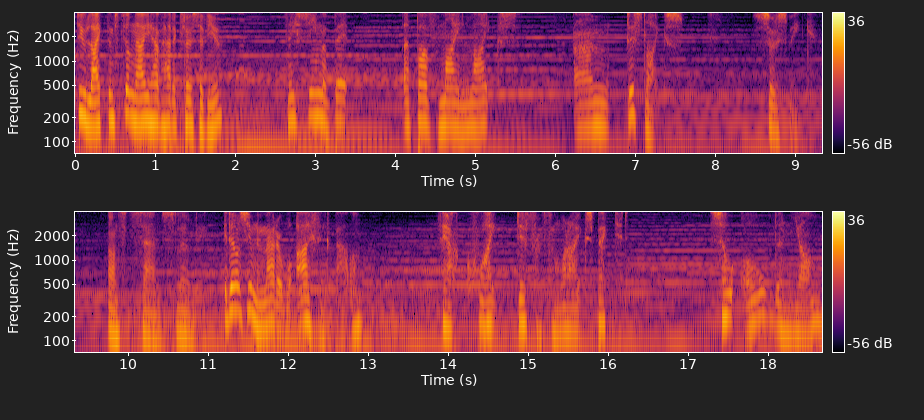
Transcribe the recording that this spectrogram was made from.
Do you like them still now you have had a closer view? They seem a bit above my likes and dislikes, so to speak, answered Sam slowly. It don't seem to matter what I think about them. They are quite different from what I expected. So old and young,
